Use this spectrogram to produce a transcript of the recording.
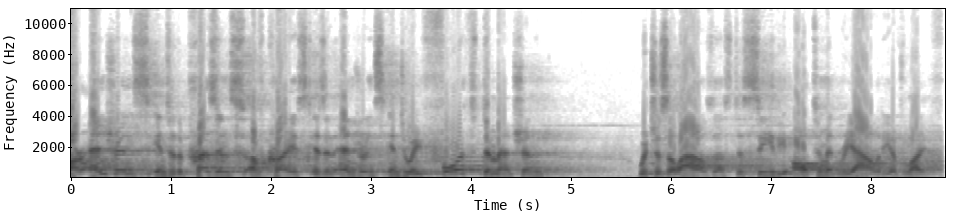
our entrance into the presence of Christ is an entrance into a fourth dimension, which is, allows us to see the ultimate reality of life.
